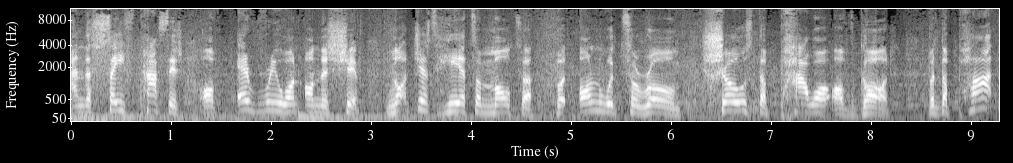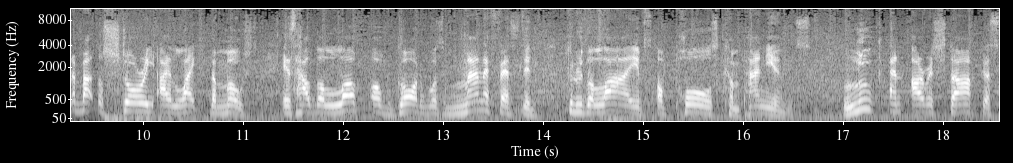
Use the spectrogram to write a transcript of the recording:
and the safe passage of everyone on the ship, not just here to Malta, but onward to Rome, shows the power of God. But the part about the story I like the most is how the love of God was manifested through the lives of Paul's companions. Luke and Aristarchus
